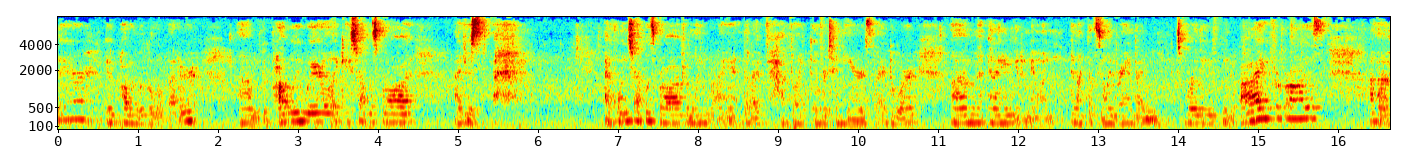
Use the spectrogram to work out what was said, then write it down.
there, it would probably look a little better. Um, you could probably wear like a strapless bra. I just, I have one strapless bra from Lane Bryant that I've had for like over 10 years that I adore. Um, and I need to get a new one. And like that's the only brand I'm, it's worthy of me to buy for bras. Um,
